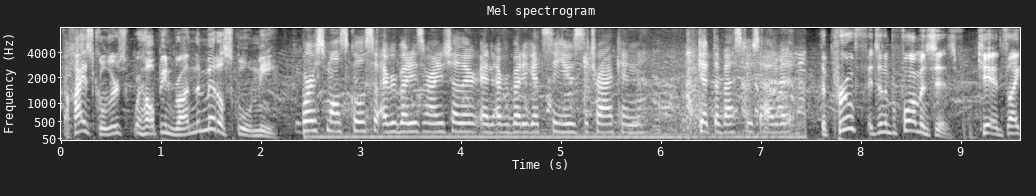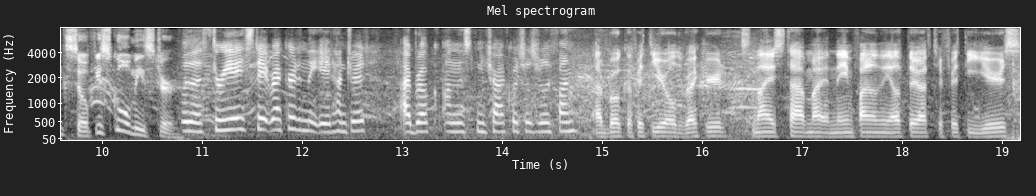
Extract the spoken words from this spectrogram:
the high schoolers were helping run the middle school meet. We're a small school, so everybody's around each other and everybody gets to use the track and get the best use out of it. The proof is in the performances from kids like Sophie Schoolmeister. With a 3A state record in the 800, I broke on this new track, which was really fun. I broke a 50-year-old record. It's nice to have my name finally out there after 50 years.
